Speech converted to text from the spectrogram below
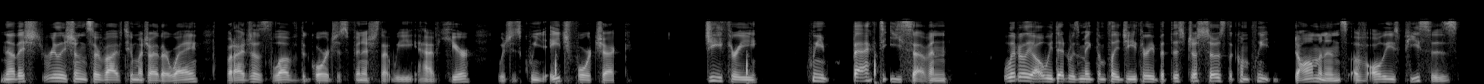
Now, they sh really shouldn't survive too much either way, but I just love the gorgeous finish that we have here, which is queen h4 check, g3, queen back to e7. Literally all we did was make them play g3, but this just shows the complete dominance of all these pieces.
